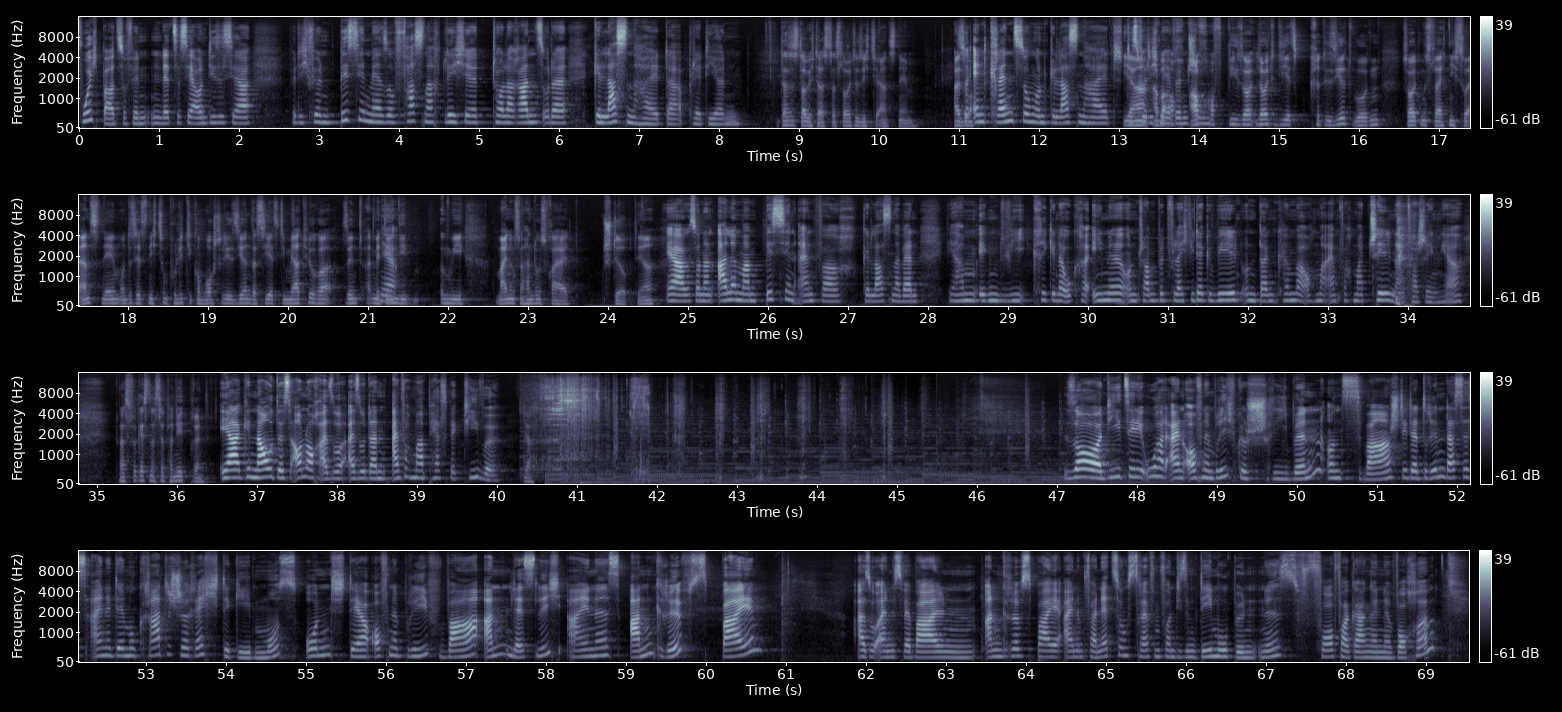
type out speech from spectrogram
furchtbar zu finden letztes Jahr und dieses Jahr würde ich für ein bisschen mehr so fastnachtliche Toleranz oder Gelassenheit da plädieren. Das ist, glaube ich, das, dass Leute sich zu ernst nehmen. Also, so Entgrenzung und Gelassenheit, ja, das würde ich aber mir auch, wünschen. Auch auf die so Leute, die jetzt kritisiert wurden, sollten es vielleicht nicht so ernst nehmen und es jetzt nicht zum Politikum hochstilisieren, dass sie jetzt die Märtyrer sind, mit ja. denen die irgendwie Meinungs- und Handlungsfreiheit stirbt, ja. Ja, sondern alle mal ein bisschen einfach gelassener werden. Wir haben irgendwie Krieg in der Ukraine und Trump wird vielleicht wieder gewählt und dann können wir auch mal einfach mal chillen am Fasching, ja. Du hast vergessen, dass der Planet brennt. Ja, genau das auch noch. Also, also dann einfach mal Perspektive. Ja. So, die CDU hat einen offenen Brief geschrieben und zwar steht da drin, dass es eine demokratische Rechte geben muss und der offene Brief war anlässlich eines Angriffs bei, also eines verbalen Angriffs bei einem Vernetzungstreffen von diesem Demo-Bündnis vorvergangene Woche.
